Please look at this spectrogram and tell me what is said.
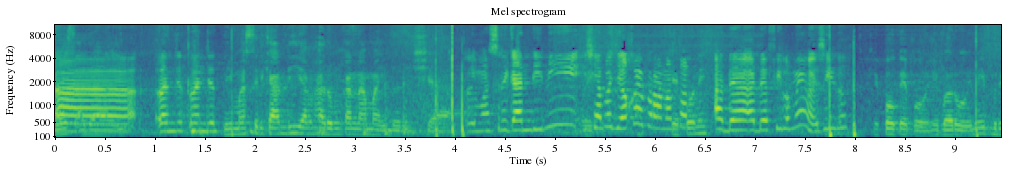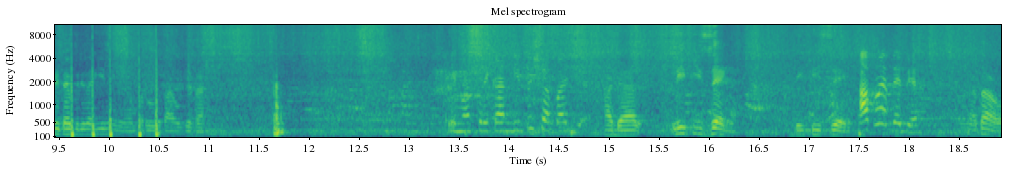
Terus ada Eh, lanjut lanjut. lima Sri Kandi yang harumkan nama Indonesia Lima Sri Kandi ini siapa aja kok yang pernah Kepo nonton? nih. Ada ada filmnya nggak sih itu? kepo kepo ini baru ini berita-berita gini yang perlu tahu kita Lima Sri Kandi itu siapa aja? ada Livi Zeng Livi Zeng Atlet ya dia? nggak tahu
